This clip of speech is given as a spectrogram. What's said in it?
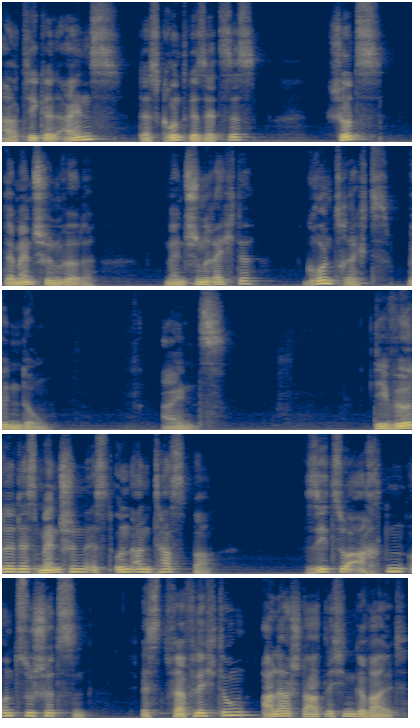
Artikel 1 des Grundgesetzes Schutz der Menschenwürde Menschenrechte Grundrechtsbindung 1 Die Würde des Menschen ist unantastbar. Sie zu achten und zu schützen ist Verpflichtung aller staatlichen Gewalt.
